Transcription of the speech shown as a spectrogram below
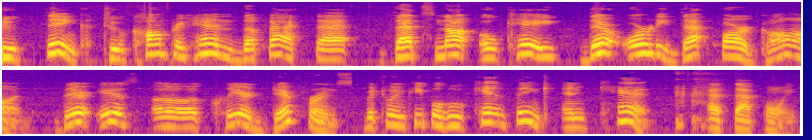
to think to comprehend the fact that that's not okay, they're already that far gone. There is a clear difference between people who can't think and can't at that point.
